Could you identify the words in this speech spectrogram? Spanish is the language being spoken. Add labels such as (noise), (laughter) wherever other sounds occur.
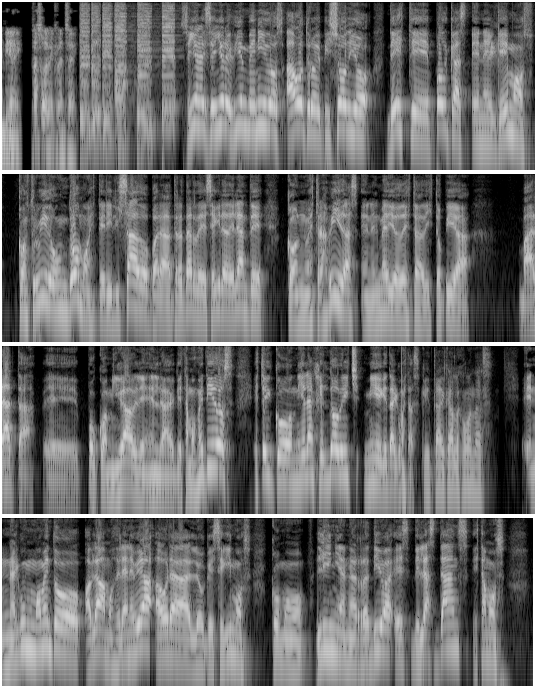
NBA. Paso a la comenté. Señoras y señores, bienvenidos a otro episodio de este podcast en el que hemos construido un domo esterilizado para tratar de seguir adelante con nuestras vidas en el medio de esta distopía barata, eh, poco amigable en la que estamos metidos. Estoy con Miguel Ángel Dobrich. Miguel, ¿qué tal? ¿Cómo estás? ¿Qué tal, Carlos? ¿Cómo andas? En algún momento hablábamos de la NBA, ahora lo que seguimos como línea narrativa es The Last Dance. Estamos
